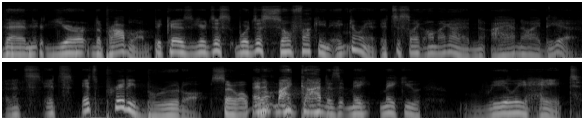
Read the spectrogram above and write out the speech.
then you're the problem because you're just we're just so fucking ignorant. It's just like, oh my god, I had no, I had no idea, and it's it's it's pretty brutal. so uh, And it, my God, does it make make you really hate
